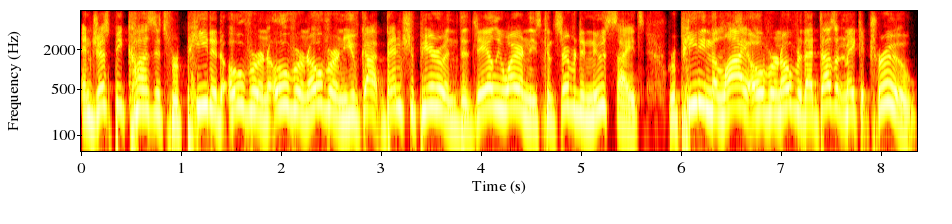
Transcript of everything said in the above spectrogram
And just because it's repeated over and over and over, and you've got Ben Shapiro and the Daily Wire and these conservative news sites repeating the lie over and over, that doesn't make it true.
